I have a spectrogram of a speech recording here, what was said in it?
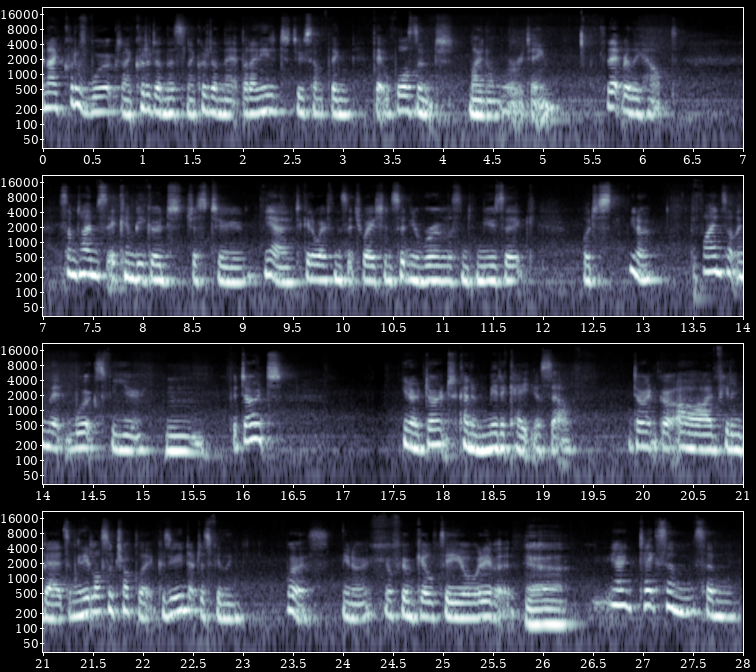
And I could have worked, and I could have done this, and I could have done that, but I needed to do something that wasn't my normal routine. So that really helped. Sometimes it can be good just to, yeah, to get away from the situation, sit in your room, listen to music, or just, you know, find something that works for you. Mm. But don't, you know, don't kind of medicate yourself. Don't go, oh, I'm feeling bad, so I'm going to eat lots of chocolate, because you end up just feeling worse. You know, you'll feel guilty or whatever. Yeah. You know, take some some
